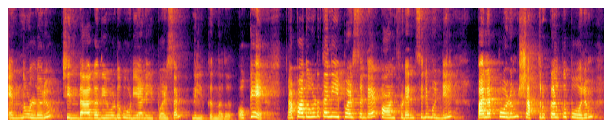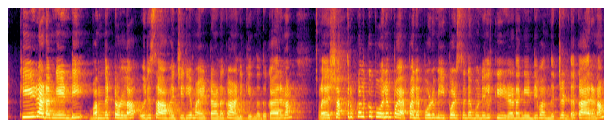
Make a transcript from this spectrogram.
എന്നുള്ളൊരു ചിന്താഗതിയോട് കൂടിയാണ് ഈ പേഴ്സൺ നിൽക്കുന്നത്. ഓക്കെ അപ്പൊ അതുകൊണ്ട് തന്നെ ഈ പേഴ്സന്റെ കോൺഫിഡൻസിന് മുന്നിൽ പലപ്പോഴും ശത്രുക്കൾക്ക് പോലും കീഴടങ്ങേണ്ടി വന്നിട്ടുള്ള ഒരു സാഹചര്യമായിട്ടാണ് കാണിക്കുന്നത്. കാരണം ശത്രുക്കൾക്ക് പോലും പലപ്പോഴും ഈ പേഴ്സന്റെ മുന്നിൽ കീഴടങ്ങേണ്ടി വന്നിട്ടുണ്ട്. കാരണം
